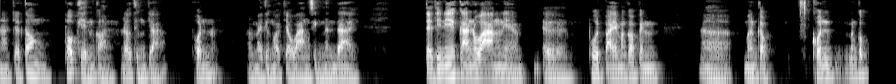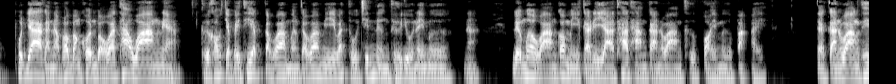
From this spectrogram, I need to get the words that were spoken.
นะจะต้องพบเห็นก่อนแล้วถึงจะพ้น หมายถึงว่าจะวางสิ่งนั้นได้ แต่ทีนี้การวางเนี่ยเออพูดไปมันก็เป็นเออเหมือนกับคนมันก็พูดยากนะเพราะบางคนบอกว่าถ้าวางเนี่ย คือเขาจะไปเทียบกับว่าเหมือนกับว่ามีวัตถุชิ้นหนึ่งถืออยู่ในมือนะแล้วเมื่อวางก็มีกิริยาท่าทางการวางคือปล่อยมือไป แต่การวางที่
